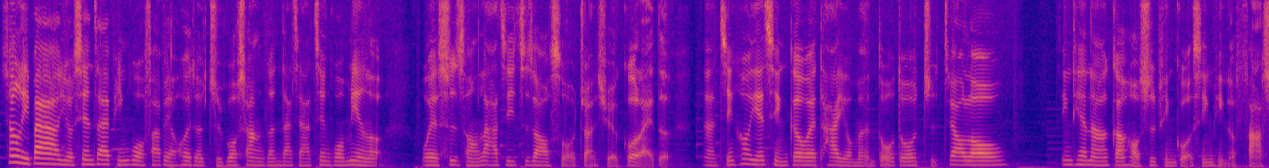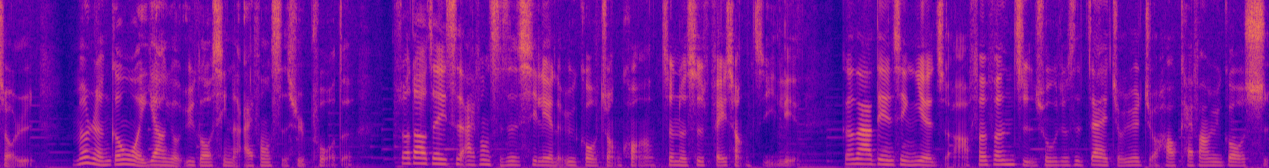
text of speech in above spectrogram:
上礼拜，有先在苹果发表会的直播上跟大家见过面了。我也是从垃圾制造所转学过来的，那今后也请各位獭友们多多指教喽。今天呢，刚好是苹果新品的发售日，有没有人跟我一样有预购新的 iPhone 十四 Pro 的？说到这一次 iPhone 十四系列的预购状况啊，真的是非常激烈。各大电信业者啊，纷纷指出，就是在九月九号开放预购时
